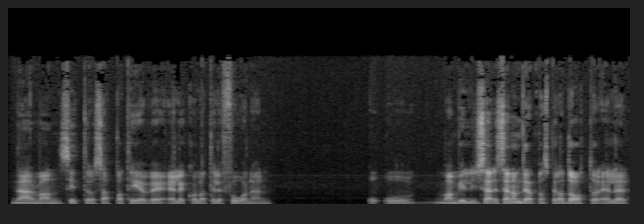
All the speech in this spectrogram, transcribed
när man sitter och zappar tv eller kollar telefonen. Och, och man vill, sen, sen om det är att man spelar dator eller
